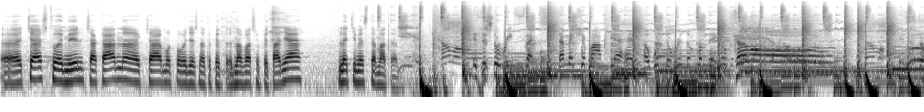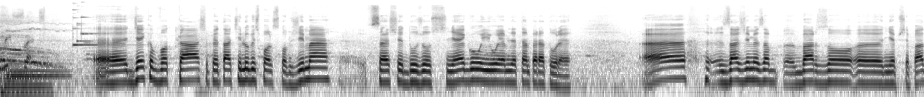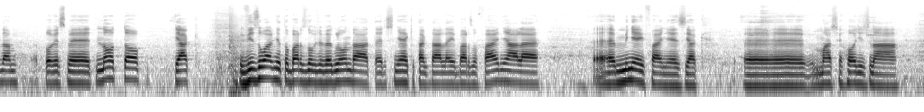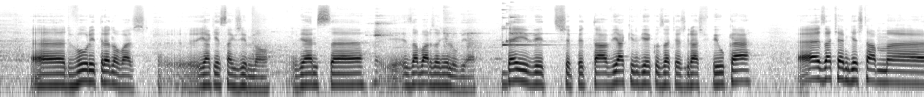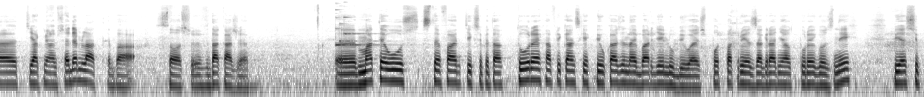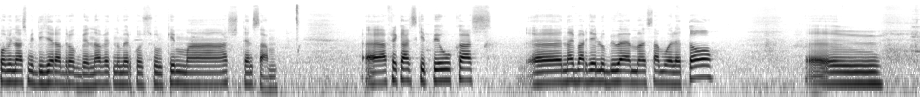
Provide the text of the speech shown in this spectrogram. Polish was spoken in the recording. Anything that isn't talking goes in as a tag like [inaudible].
E, Cześć, tu Emil Czakan. E, Chciałem odpowiedzieć na, te pyta- na wasze pytanie. Lecimy z tematem. It's just a reflex that makes you bop your head uh, with the rhythm from the hill. Come on. It's just a reflex. E, Jacob Wodka się pyta, czy lubisz polską zimę? W sensie dużo śniegu i ujemne temperatury. E, za zimę za bardzo e, nie przypadam. Powiedzmy, no to jak wizualnie to bardzo dobrze wygląda, ten śnieg i tak dalej, bardzo fajnie, ale e, mniej fajnie jest jak e, ma się chodzić na e, dwór i trenować, e, jak jest tak zimno, więc e, za bardzo nie lubię. David się pyta, w jakim wieku zacząłeś grać w piłkę? E, zacząłem gdzieś tam, e, jak miałem 7 lat chyba, coś, w Dakarze. E, Mateusz Stefancik się pyta, których afrykańskich piłkarzy najbardziej lubiłeś? Podpatrujesz zagrania którego z nich? Wiesz, przypominasz mi Didiera Drogby, nawet numer koszulki masz ten sam. Afrykański piłkarz, najbardziej lubiłem Samuel Eto'o.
